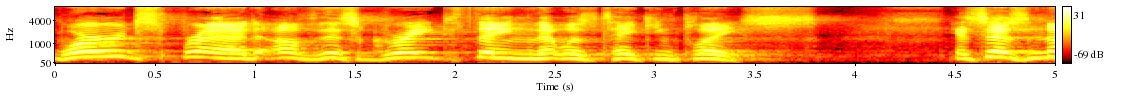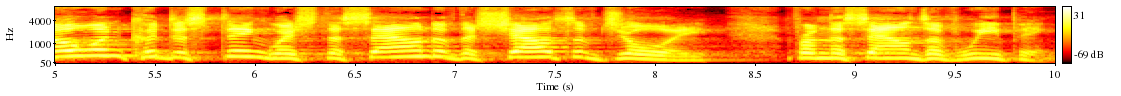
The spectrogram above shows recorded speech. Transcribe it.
word spread of this great thing that was taking place. It says, No one could distinguish the sound of the shouts of joy from the sounds of weeping,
